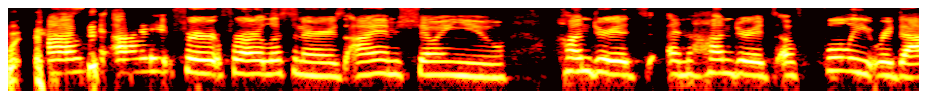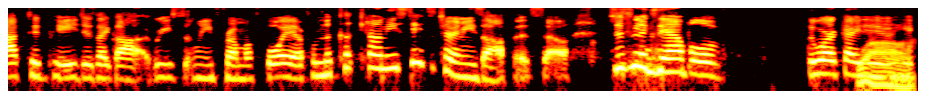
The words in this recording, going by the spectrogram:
What? I, I for for our listeners, I am showing you hundreds and hundreds of fully redacted pages I got recently from a FOIA from the Cook County State's Attorney's Office. So just an example of the work I wow. do here.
